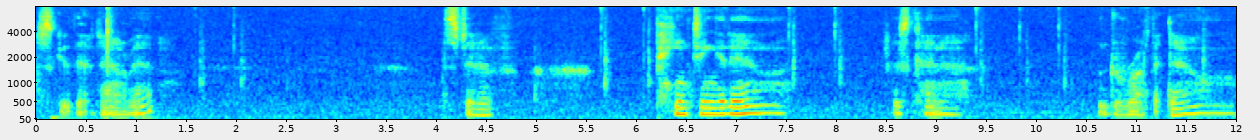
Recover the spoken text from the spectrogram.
scoot that down a bit. Instead of painting it in, just kind of drop it down.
